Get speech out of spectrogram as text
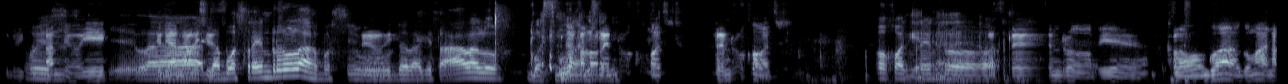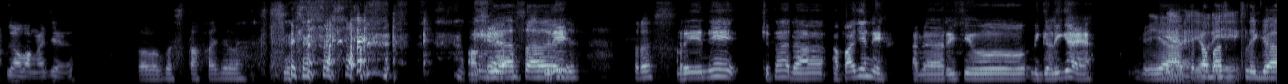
Udah ikutan, Wih. yoi. Gila, Jadi analisis. ada bos Rendro lah, bos. Yuda lagi salah lu. Bos Enggak, kalau. Rendro coach. Rendro coach. Oh, coach Begitu. Rendro. Coach Rendro, iya. Kalau gua, gua mah anak gawang aja. Kalau gue staff aja lah. Oke, Biasa jadi- aja. Terus, hari ini kita ada apa aja nih? Ada review liga-liga ya? iya Iya, kita yoi. bahas liga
